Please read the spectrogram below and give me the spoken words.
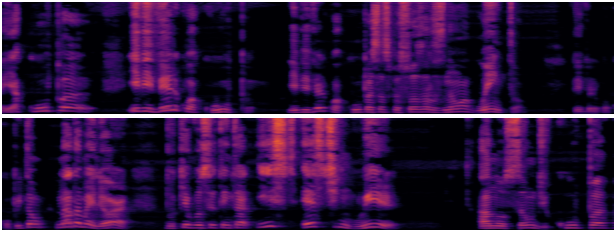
E a culpa e viver com a culpa e viver com a culpa, essas pessoas elas não aguentam viver com a culpa. Então, nada melhor do que você tentar extinguir a noção de culpa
